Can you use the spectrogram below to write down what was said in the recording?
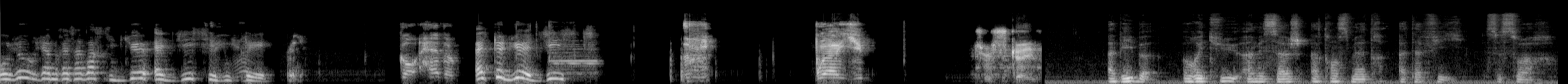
Bonjour, j'aimerais savoir si Dieu existe, s'il vous plaît. Heather. Est-ce que Dieu existe? Habib, aurais-tu un message à transmettre à ta fille ce soir?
